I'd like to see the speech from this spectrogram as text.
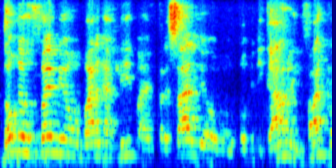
Don Eufemio Vargas Lima, empresario dominicano y franco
